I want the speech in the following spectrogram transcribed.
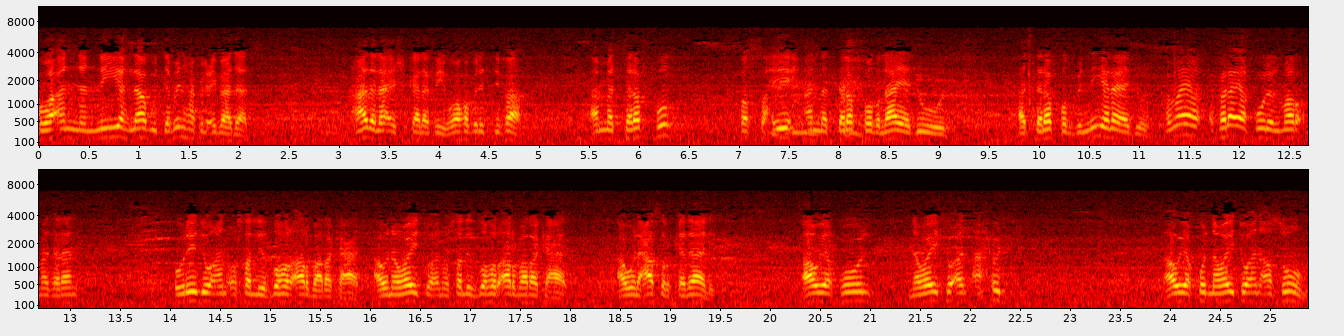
هو أن النية لا بد منها في العبادات. هذا لا إشكال فيه وهو بالاتفاق. أما التلفظ فالصحيح أن التلفظ لا يجوز. التلفظ بالنية لا يجوز. فما فلا يقول المرء مثلا أريد أن أصلي الظهر أربع ركعات أو نويت أن أصلي الظهر أربع ركعات أو العصر كذلك. أو يقول نويت أن أحج أو يقول نويت أن أصوم.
